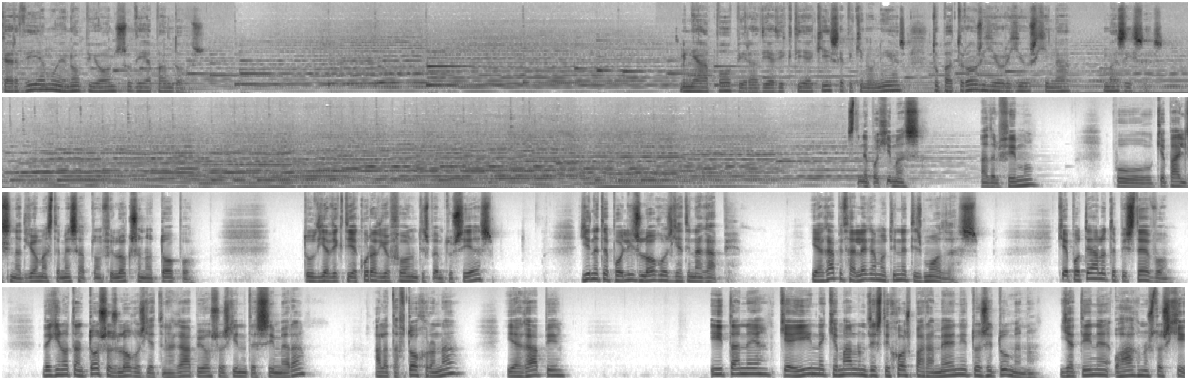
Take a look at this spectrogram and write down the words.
η καρδία μου ενώπιόν σου διαπαντός. Μια απόπειρα διαδικτυακής επικοινωνίας του πατρός Γεωργίου Σχοινά μαζί σας. Στην εποχή μας, αδελφοί μου, που και πάλι συναντιόμαστε μέσα από τον φιλόξενο τόπο του διαδικτυακού ραδιοφώνου της Πεμπτουσίας, γίνεται πολλής λόγος για την αγάπη. Η αγάπη θα λέγαμε ότι είναι της μόδας. Και ποτέ άλλοτε πιστεύω δεν γινόταν τόσος λόγος για την αγάπη όσος γίνεται σήμερα, αλλά ταυτόχρονα η αγάπη ήτανε και είναι και μάλλον δυστυχώς παραμένει το ζητούμενο γιατί είναι ο άγνωστος χ.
